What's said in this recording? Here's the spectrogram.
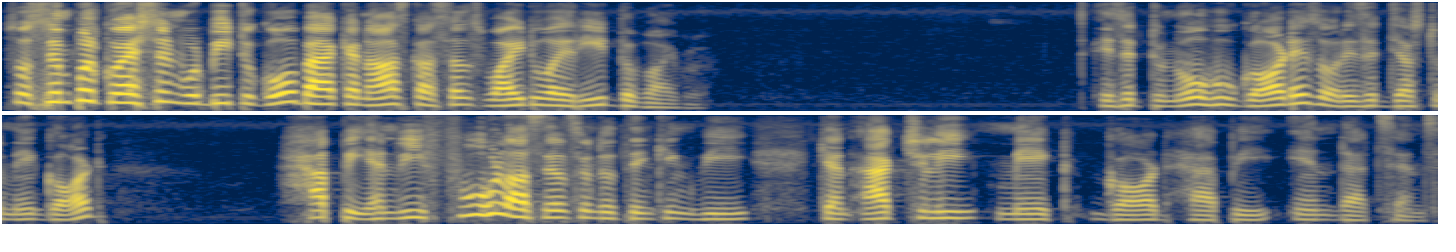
So, simple question would be to go back and ask ourselves, why do I read the Bible? Is it to know who God is or is it just to make God happy? And we fool ourselves into thinking we can actually make God happy in that sense.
